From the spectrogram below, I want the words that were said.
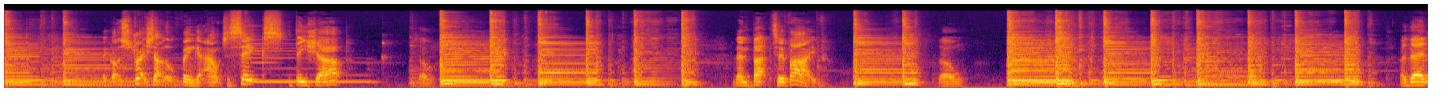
I've got to stretch that little finger out to six, D sharp. So then back to five. So. And then.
